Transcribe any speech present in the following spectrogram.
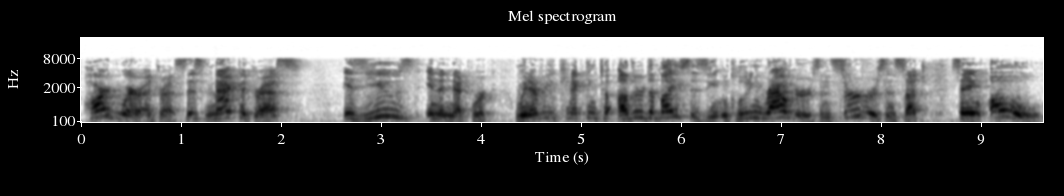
hardware address, this MAC address, is used in a network whenever you're connecting to other devices, including routers and servers and such, saying, oh,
